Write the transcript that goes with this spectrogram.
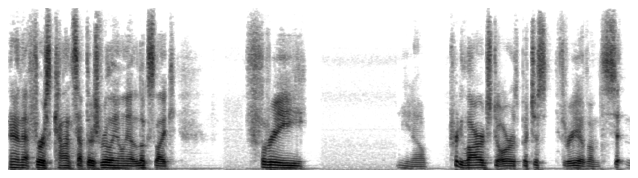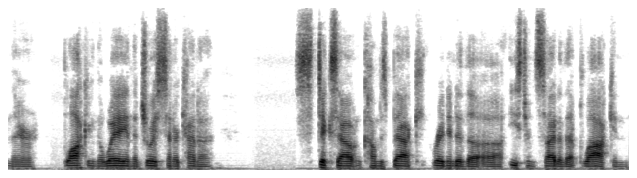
And in that first concept, there's really only, it looks like, three, you know, pretty large doors, but just three of them sitting there blocking the way, and the Joyce Center kind of sticks out and comes back right into the uh, eastern side of that block. And,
